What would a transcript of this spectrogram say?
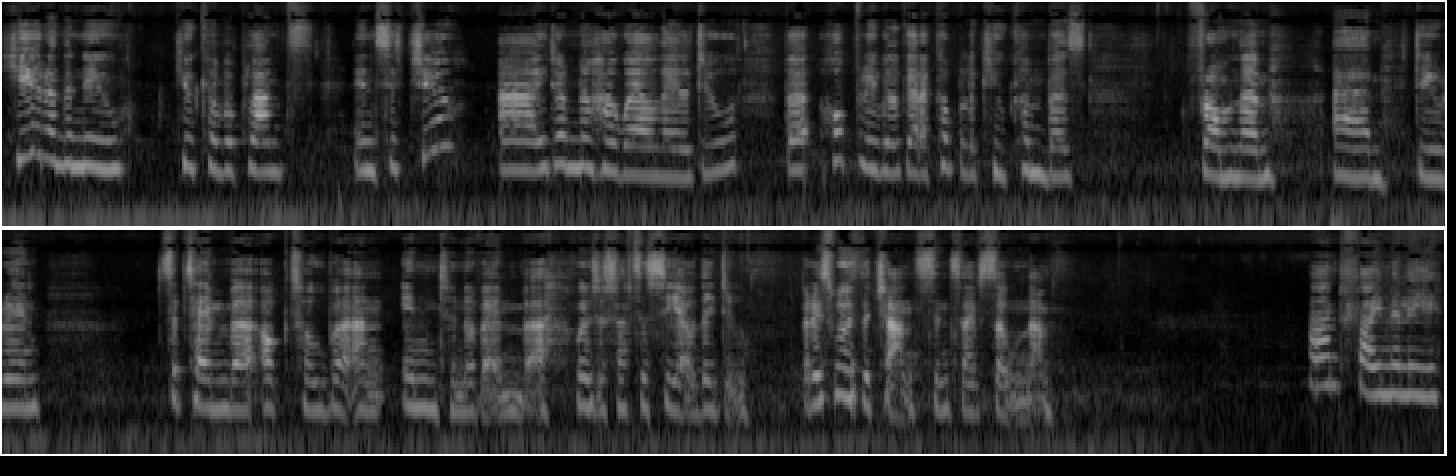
Here are the new cucumber plants in situ I don't know how well they'll do, but hopefully we'll get a couple of cucumbers from them um, during September, October and into November. We'll just have to see how they do. But it's worth a chance since I've sown them. And finally,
